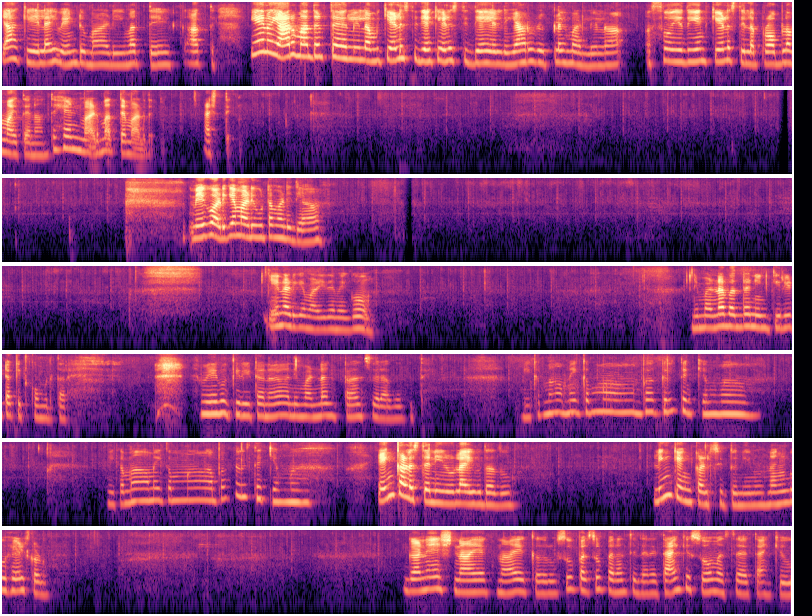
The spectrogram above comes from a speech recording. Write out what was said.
ಯಾಕೆ ಲೈವ್ ಎಂಡು ಮಾಡಿ ಮತ್ತೆ ಆಗ್ತೆ ಏನು ಯಾರು ಮಾತಾಡ್ತಾ ಇರಲಿಲ್ಲ ಕೇಳಿಸ್ತಿದ್ಯಾ ಕೇಳಿಸ್ತಿದ್ಯಾ ಹೇಳಿ, ಯಾರು ರಿಪ್ಲೈ ಮಾಡಲಿಲ್ಲ. ಸೊ ಇದು ಏನು ಕೇಳಿಸ್ತಿಲ್ಲ ಪ್ರಾಬ್ಲಮ್ ಆಯ್ತೇನೋ ಅಂತ ಹೆಂಡ್ ಮಾಡಿ ಮತ್ತೆ ಮಾಡಿದೆ, ಅಷ್ಟೇ. ಮೇಗು ಅಡುಗೆ ಮಾಡಿ ಊಟ ಮಾಡಿದ್ಯಾ? ಏನು ಅಡುಗೆ ಮಾಡಿದೆ ಮೇಗು ನಿಮ್ಮ ಅಣ್ಣ ಬಂದರೆ ನೀನು ಕಿರೀಟ ಕಿತ್ಕೊಂಡ್ಬಿಡ್ತಾರೆ. ಮೇಗು ಕಿರೀಟನ ನಿಮ್ಮ ಅಣ್ಣಂಗೆ ಟ್ರಾನ್ಸ್ಫರ್ ಆಗೋಗುತ್ತೆ. ಮೇಘಮ್ಮ ಮೇಘಮ್ಮ, ಬಗಲ್ ತೆಗ್ಯಮ್ಮ. ಮೇಘಮ್ಮ ಮೇಘಮ್ಮ, ಬಗಲ್ ತೆಗ್ಯಮ್ಮ. ಹೆಂಗೆ ಕಳಿಸ್ತೆ ನೀನು ಲೈವ್ದದು ಲಿಂಕ್ ಹೆಂಗೆ ಕಳಿಸಿದ್ದು ನೀನು? ನನಗೂ ಹೇಳ್ಕೊಡು. ಗಣೇಶ್ ನಾಯಕ್ ನಾಯಕ್ ಅವರು ಸೂಪರ್ ಸೂಪರ್ ಅಂತಿದ್ದಾರೆ. Thank you so much sir thank you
